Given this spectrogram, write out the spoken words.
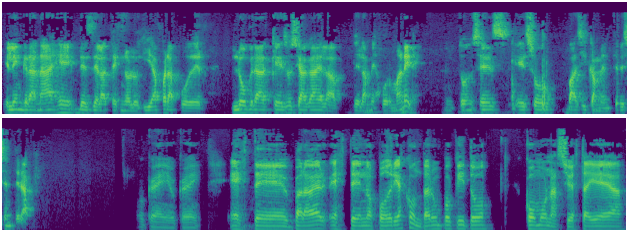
el engranaje desde la tecnología para poder lograr que eso se haga de la, de la mejor manera. Entonces, eso básicamente es en terapia. Ok, ok. Este, para ver, este, ¿nos podrías contar un poquito cómo nació esta idea?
